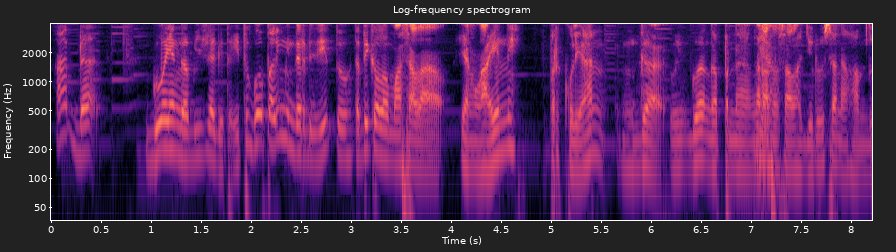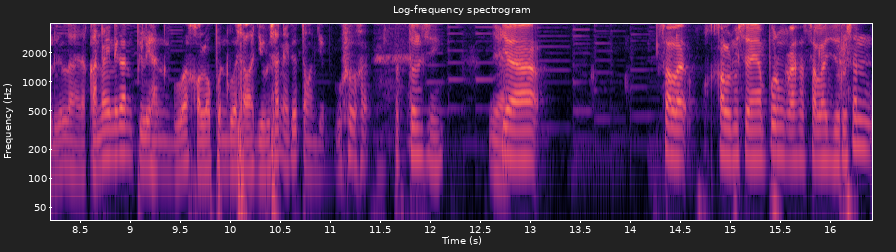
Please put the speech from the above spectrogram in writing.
ada gue yang nggak bisa gitu itu gue paling minder di situ tapi kalau masalah yang lain nih perkuliahan enggak gue nggak pernah ngerasa salah jurusan alhamdulillah karena ini kan pilihan gue kalaupun gue salah jurusan itu tanggung jawab gue Betul sih. Iya. Ya salah kalau misalnya pun ngerasa salah jurusan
